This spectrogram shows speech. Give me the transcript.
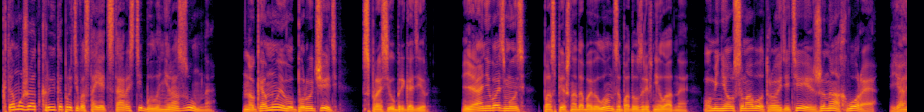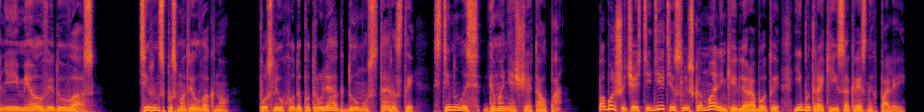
К тому же открыто противостоять старости было неразумно. «Но кому его поручить?» — спросил бригадир. «Я не возьмусь», Поспешно добавил он, заподозрив неладное. «У меня у самого трое детей и жена хворая». «Я не имел в виду вас». Тиренс посмотрел в окно. После ухода патруля к дому старосты стянулась гомонящая толпа. По большей части дети, слишком маленькие для работы, и батраки с окрестных полей.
